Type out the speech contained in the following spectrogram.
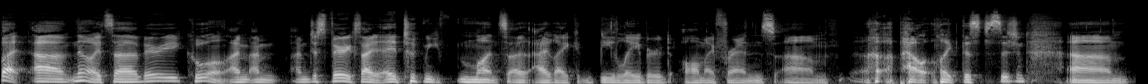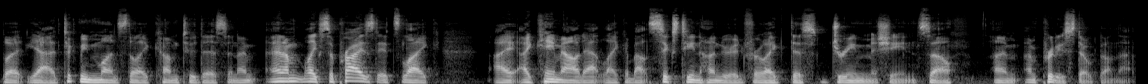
But uh, no, it's uh, very cool. I'm I'm I'm just very excited. It took me months. I, I like belabored all my friends um, about like this decision. Um, but yeah, it took me months to like come to this, and I'm and I'm like surprised. It's like I I came out at like about sixteen hundred for like this dream machine. So I'm I'm pretty stoked on that.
